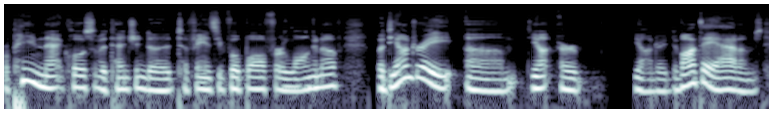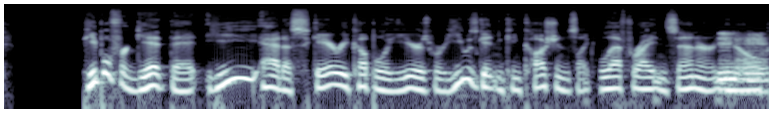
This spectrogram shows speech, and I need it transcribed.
or paying that close of attention to, to fantasy football for long mm-hmm. enough. But DeAndre, um, Deon, or DeAndre, Davante Adams, people forget that he had a scary couple of years where he was getting concussions like left, right, and center. You mm-hmm. know,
